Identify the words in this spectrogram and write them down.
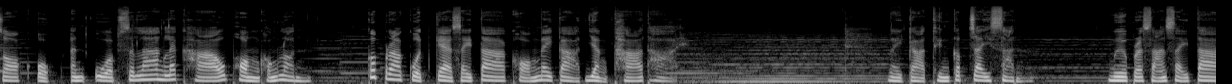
ซอกอกอันอวบสล่างและขาวผ่องของหล่อน ก็ปรากฏแก่สายตาของนายกาดอย่างท้าทายนายกาดถึงกับใจสั่น เมื่อประสานสายตา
